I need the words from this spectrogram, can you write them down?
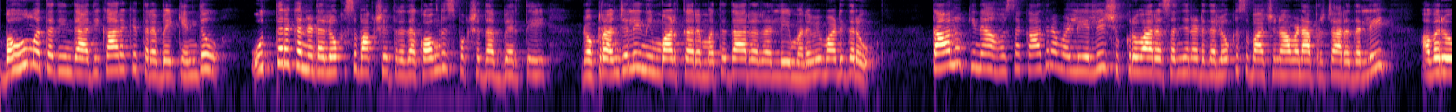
ಬಹುಮತದಿಂದ ಅಧಿಕಾರಕ್ಕೆ ತರಬೇಕೆಂದು ಉತ್ತರ ಕನ್ನಡ ಲೋಕಸಭಾ ಕ್ಷೇತ್ರದ ಕಾಂಗ್ರೆಸ್ ಪಕ್ಷದ ಅಭ್ಯರ್ಥಿ ಡಾಕ್ಟರ್ ಅಂಜಲಿ ನಿಂಬಾಳ್ಕರ್ ಮತದಾರರಲ್ಲಿ ಮನವಿ ಮಾಡಿದರು. ತಾಲೂಕಿನ ಹೊಸ ಕಾದರವಳ್ಳಿಯಲ್ಲಿ ಶುಕ್ರವಾರ ಸಂಜೆ ನಡೆದ ಲೋಕಸಭಾ ಚುನಾವಣಾ ಪ್ರಚಾರದಲ್ಲಿ ಅವರು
